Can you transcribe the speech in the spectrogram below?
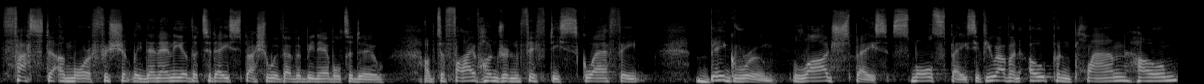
faster and more efficiently than any other today's special we've ever been able to do. Up to 550 square feet, big room, large space, small space. If you have an open plan home,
